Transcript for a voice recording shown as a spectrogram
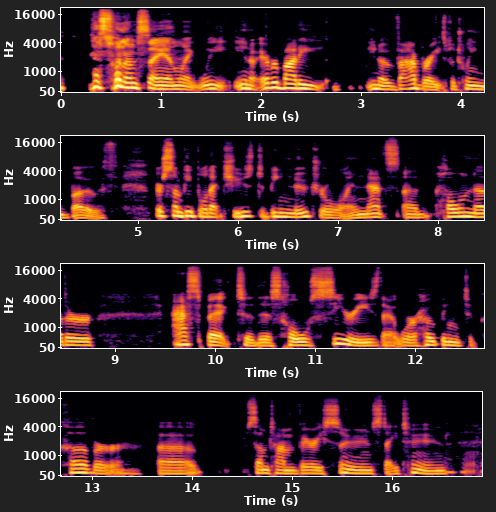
that's what I'm saying. Like we, you know, everybody, you know, vibrates between both. There's some people that choose to be neutral, and that's a whole nother aspect to this whole series that we're hoping to cover uh sometime very soon stay tuned Mhm.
